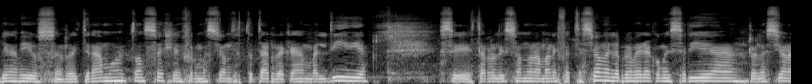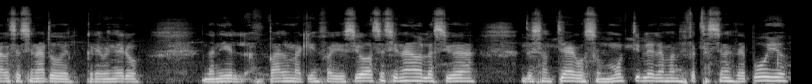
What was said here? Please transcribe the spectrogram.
Bien amigos, reiteramos entonces la información de esta tarde acá en Valdivia. Se está realizando una manifestación en la primera comisaría en relación al asesinato del carabinero Daniel Palma, quien falleció asesinado en la ciudad de Santiago. Son múltiples las manifestaciones de apoyo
